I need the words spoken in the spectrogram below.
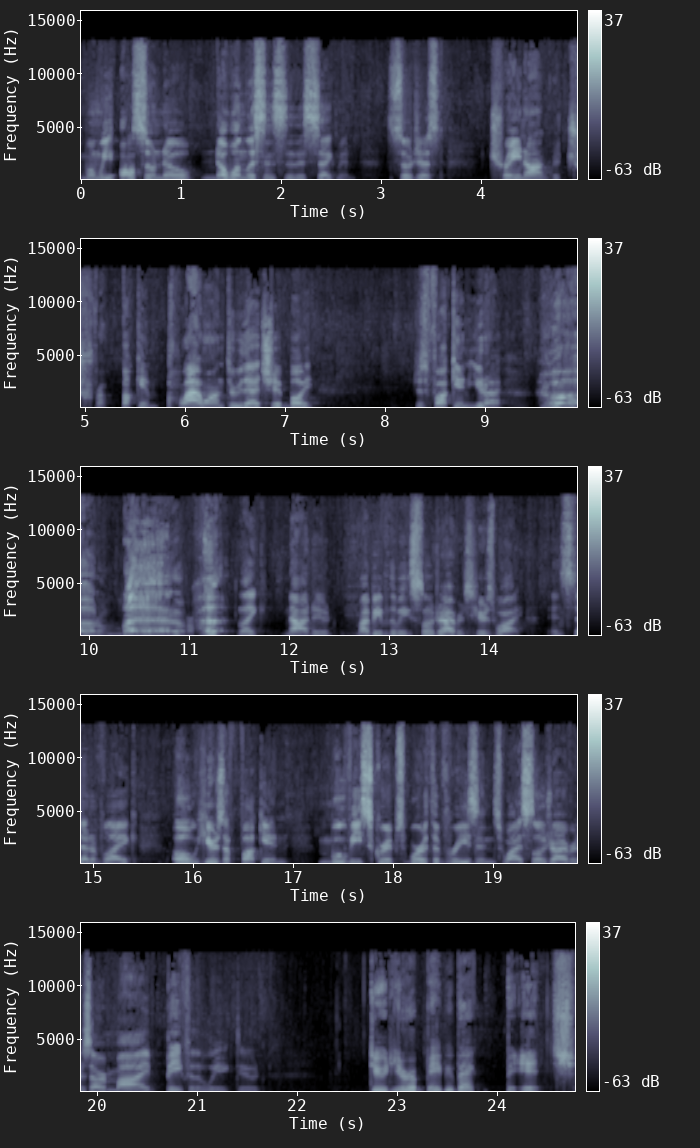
when we also know no one listens to this segment. So just train on, tr- fucking plow on through that shit, boy. Just fucking, you know, like, nah, dude. My beef of the week is slow drivers. Here's why. Instead of like, oh, here's a fucking movie script's worth of reasons why slow drivers are my beef of the week, dude. Dude, you're a baby back bitch.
